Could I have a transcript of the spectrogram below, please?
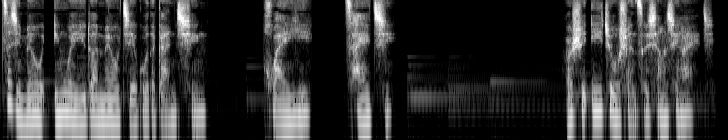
自己没有因为一段没有结果的感情，怀疑、猜忌，而是依旧选择相信爱情。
